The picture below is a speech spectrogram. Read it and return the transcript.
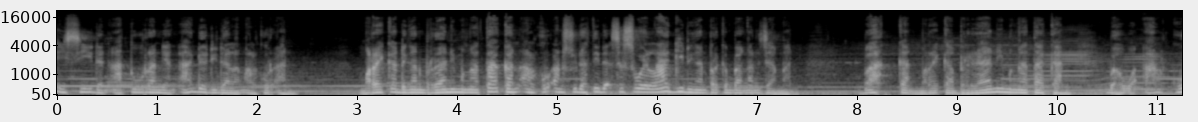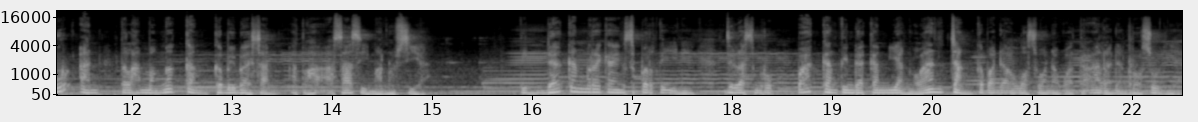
isi dan aturan yang ada di dalam Al-Quran. Mereka dengan berani mengatakan Al-Quran sudah tidak sesuai lagi dengan perkembangan zaman. Bahkan mereka berani mengatakan bahwa Al-Quran telah mengekang kebebasan atau hak asasi manusia. Tindakan mereka yang seperti ini jelas merupakan tindakan yang lancang kepada Allah SWT dan Rasulnya.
